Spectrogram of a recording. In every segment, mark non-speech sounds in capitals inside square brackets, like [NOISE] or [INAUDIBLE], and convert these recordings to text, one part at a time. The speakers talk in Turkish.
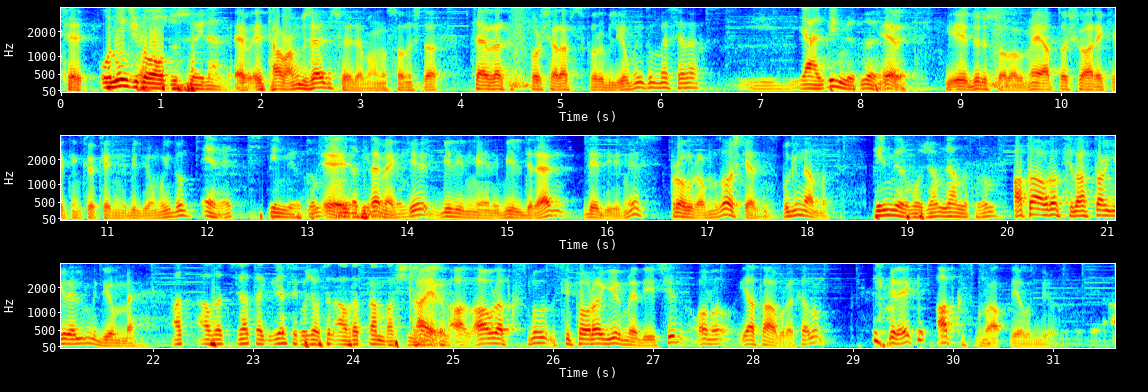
Şey, Onun gibi oldu söylem. evet, e, tamam güzel bir söylem ama sonuçta sen rakı spor, şarap sporu biliyor muydun mesela? Yani bilmiyordum evet. Evet. E, dürüst olalım. Veyahut da şu hareketin kökenini biliyor muydun? Evet bilmiyordum. E, Onu da bilmiyordum. demek ki bilinmeyeni bildiren dediğimiz programımıza hoş geldiniz. Bugün ne anlatacağız? Bilmiyorum hocam ne anlatalım? Ata avrat silahtan girelim mi diyorum ben. At, avrat silahla girersek hocam sen avrattan Hayır, başlayacaksın. a- avrat kısmı spora girmediği için onu yatağa bırakalım. Direkt at kısmını atlayalım diyorum.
